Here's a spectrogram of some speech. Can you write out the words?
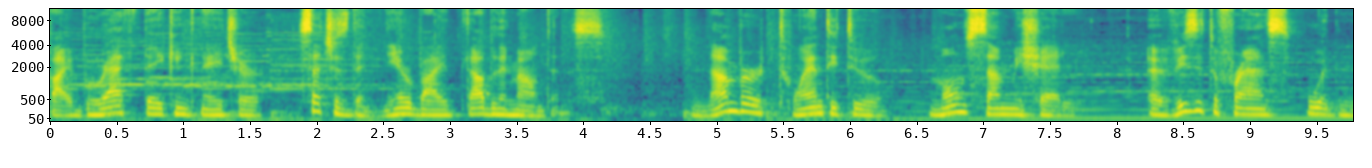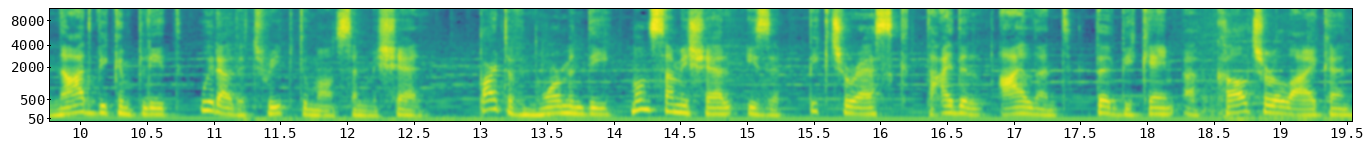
by breathtaking nature, such as the nearby Dublin Mountains. Number 22 Mont Saint Michel. A visit to France would not be complete without a trip to Mont Saint Michel. Part of Normandy, Mont Saint Michel is a picturesque tidal island that became a cultural icon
